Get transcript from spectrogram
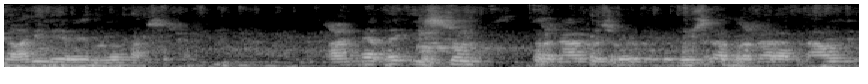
गाली दे रहे भगवान अन्यथा जो प्रकार को छोड़ करके दूसरा प्रकार अपनाओगे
